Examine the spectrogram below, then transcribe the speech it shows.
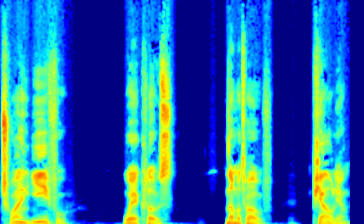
穿衣服 wear clothes. Number 12. 漂亮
